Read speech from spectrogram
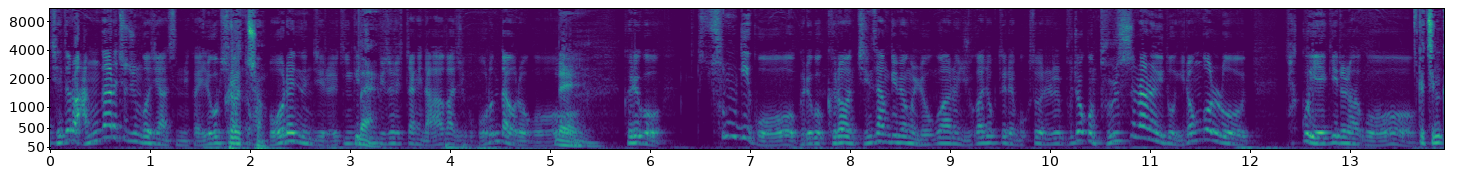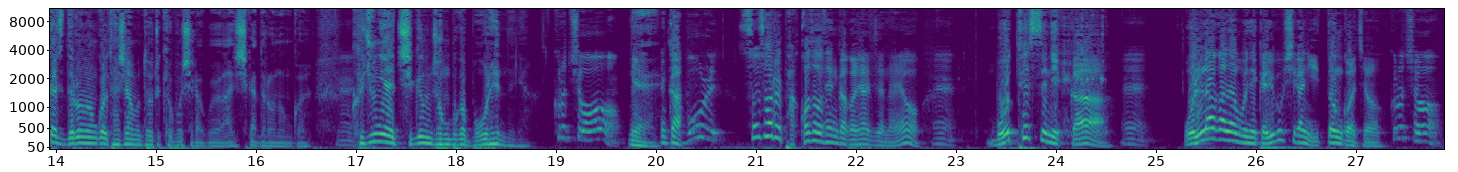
제대로 안 가르쳐 준 거지 않습니까? 일곱 시간 그렇죠. 동안 뭘 했는지를 김기춘 네. 비서실장이 나와 가지고 모른다 그러고. 네. 그리고 숨기고 그리고 그런 진상 규명을 요구하는 유가족들의 목소리를 무조건 불순한 의도 이런 걸로 자꾸 얘기를 하고 그 지금까지 늘어놓은 걸 다시 한번 돌이켜 보시라고요. 아저씨가 늘어놓은 걸. 네. 그 중에 지금 정부가 뭘 했느냐? 그렇죠. 예. 그러니까 뭘 순서를 바꿔서 생각을 해야 되잖아요. 예. 못했으니까 예. 올라가다 보니까 7시간이 있던 거죠. 그렇죠.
